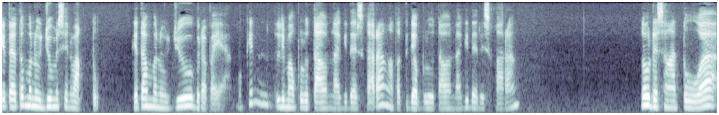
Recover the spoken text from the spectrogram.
kita itu menuju mesin waktu. Kita menuju berapa ya? Mungkin 50 tahun lagi dari sekarang atau 30 tahun lagi dari sekarang. Lo udah sangat tua,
